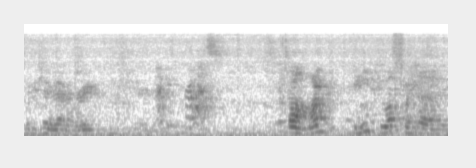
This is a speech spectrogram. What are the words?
What do you say that, Marie? Oh, Mark, can you queue up for the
